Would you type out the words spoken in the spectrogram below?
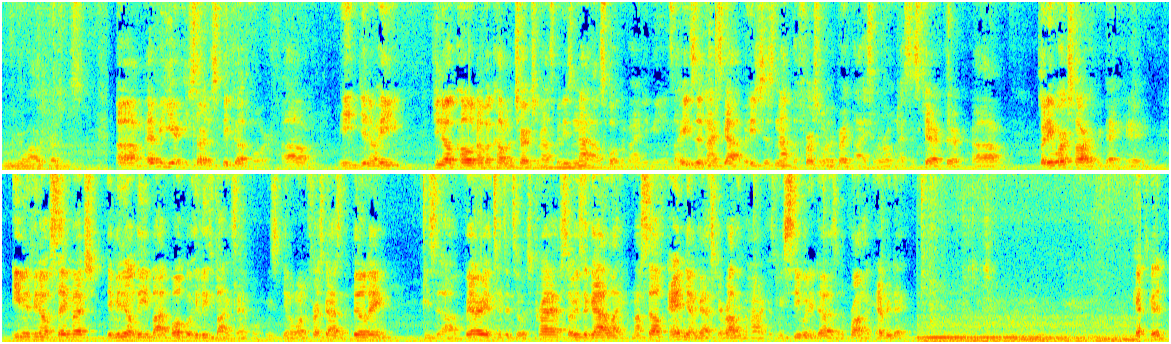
moving a lot of presence? Um, every year he's starting to speak up more. Um, he, you know, he, you know, Colton. I'm gonna call him a church mouse, but he's not outspoken by any means. Like he's a nice guy, but he's just not the first one to break the ice in the room. That's his character. Um, but he works hard every day, and even if he don't say much, if he don't lead by vocal, he leads by example. He's, you know, one of the first guys in the building. He's uh, very attentive to his craft, so he's a guy like myself and young guys can rally behind because we see what he does in the product every day. You guys good?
